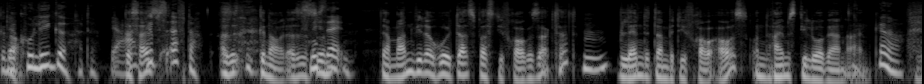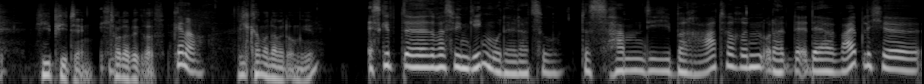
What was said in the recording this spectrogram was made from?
Genau. Der Kollege hatte. Ja, Das heißt- gibt's öfter. Also genau, das ist Nicht so, selten. der Mann wiederholt das, was die Frau gesagt hat, Mhm. blendet damit die Frau aus und heimst die Lorbeeren ein. Genau. Heap-Eating, toller Begriff. Genau. Wie kann man damit umgehen? Es gibt äh, sowas wie ein Gegenmodell dazu. Das haben die Beraterin oder der, der weibliche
